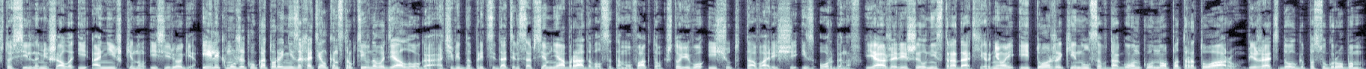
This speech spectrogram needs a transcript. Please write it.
что сильно мешало и Анишкину, и Сереге, или к мужику, который не захотел конструктивного диалога. Очевидно, председатель совсем не обрадовался тому факту, что его ищут товарищи из органов. Я же решил не страдать херней и тоже кинулся в догонку, но по тротуару. Бежать долго по сугробам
